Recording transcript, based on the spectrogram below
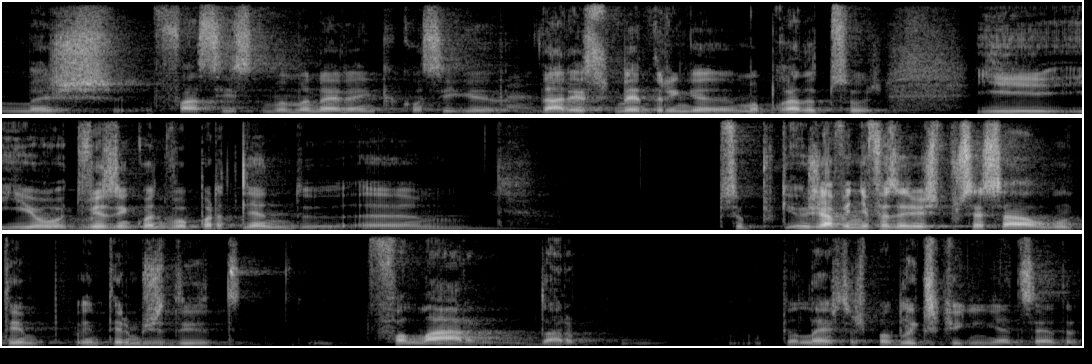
mas faço isso de uma maneira em que consiga dar esse mentoring a uma porrada de pessoas. E, e eu, de vez em quando, vou partilhando. Um, porque eu já venho a fazer este processo há algum tempo, em termos de, de falar, dar palestras, public speaking, etc.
